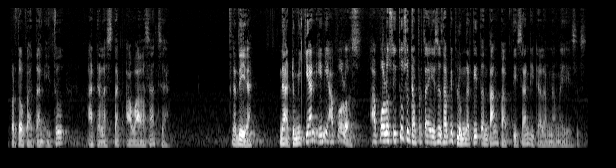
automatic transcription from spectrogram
Pertobatan itu adalah step awal saja. Ngerti ya? Nah demikian ini Apolos. Apolos itu sudah percaya Yesus tapi belum ngerti tentang baptisan di dalam nama Yesus.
